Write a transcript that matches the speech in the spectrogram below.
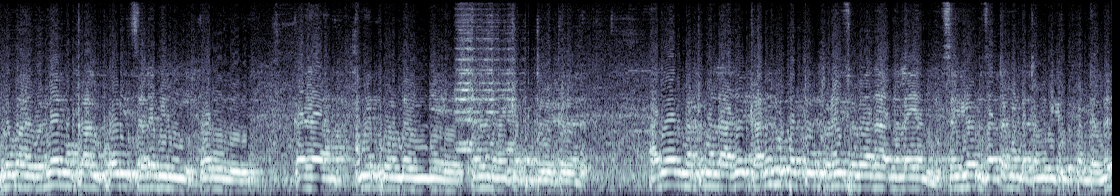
ரூபாய் ஒன்னே முக்கால் கோடி செலவில் ஒரு க- அமைப்பு ஒன்று இங்கே திறந்து வைக்கப்பட்டிருக்கிறது. அதோடு மட்டுமல்லாது கடுகுப்பட்டு துணை சுகாதார நிலையம் செய்யூர் சட்டமன்ற தொகுதிக்குட்பட்டது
